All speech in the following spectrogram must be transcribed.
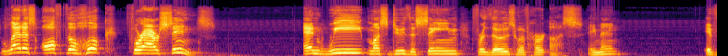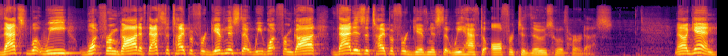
let us off the hook for our sins. And we must do the same for those who have hurt us. Amen. If that's what we want from God, if that's the type of forgiveness that we want from God, that is the type of forgiveness that we have to offer to those who have hurt us. Now, again,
